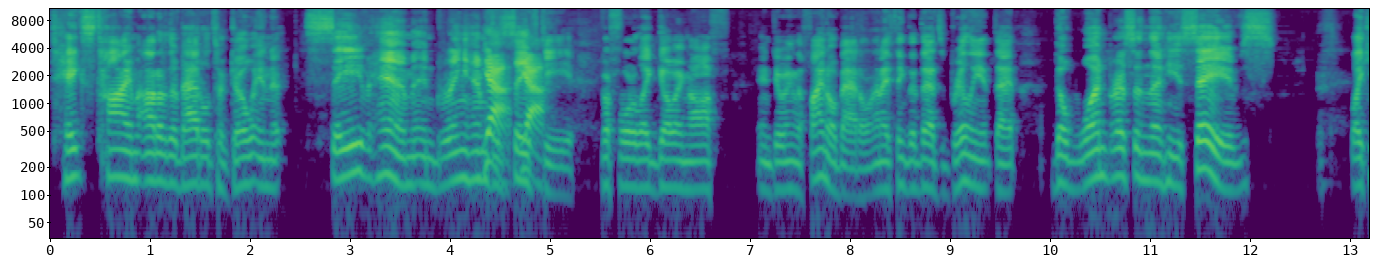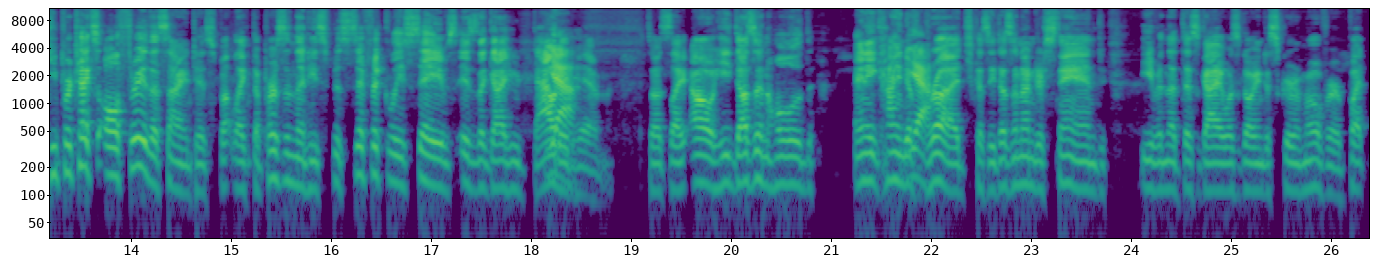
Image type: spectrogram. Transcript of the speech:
takes time out of the battle to go and save him and bring him Yeah, to yeah. safety before like going off and doing the final battle. And I think that that's brilliant that the one person that he saves like he protects all three of the scientists, but like the person that he specifically saves is the guy who doubted Yeah. him. So it's like, oh, he doesn't hold any kind of Yeah. grudge because he doesn't understand even that this guy was going to screw him over. But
